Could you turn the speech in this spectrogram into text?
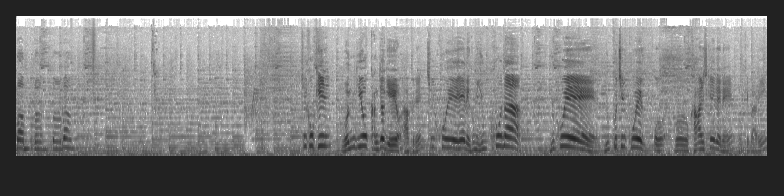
빰빰빠밤 7코킬 원기옥 강적이에요. 아 그래? 7코에 해야 돼. 그럼 6코나 6코에 6코 7코에 어, 어, 강화를 시켜야 되네. 오케이 바리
